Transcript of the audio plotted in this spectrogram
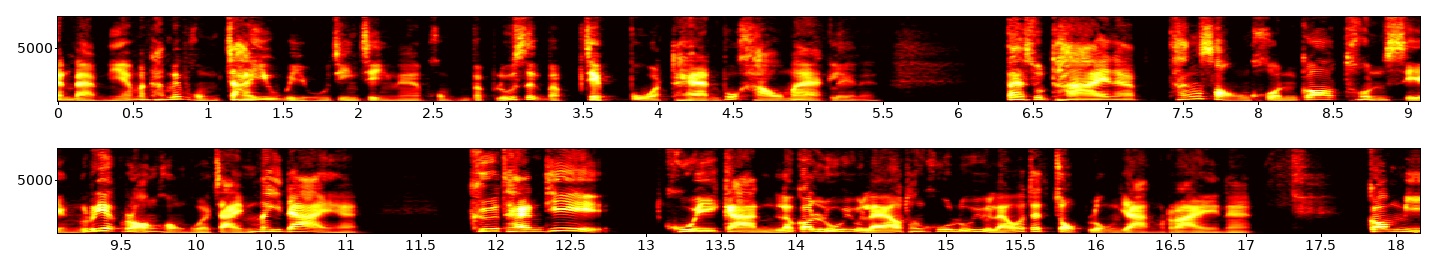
กันแบบนี้มันทำให้ผมใจหวิวจริง ๆ นะผมแบบรู้สึกแบบเจ็บปวดแทนพวกเขามากเลยนะแต่สุดท้ายนะครับ ทั้งสองคนก็ทนเสียงเรียกร้องของหัวใจไม่ได้ฮะคือแทนที่ คุยกันแล้วก็รู้อยู่แล้ว ทั้งคู่รู้อยู่แล้วว่าจะจบลงอย่างไรนะ ก็มี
